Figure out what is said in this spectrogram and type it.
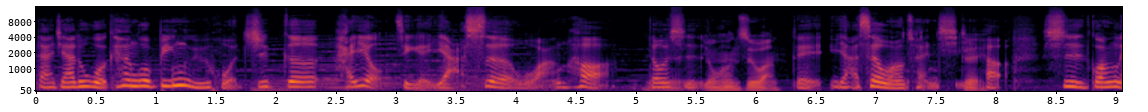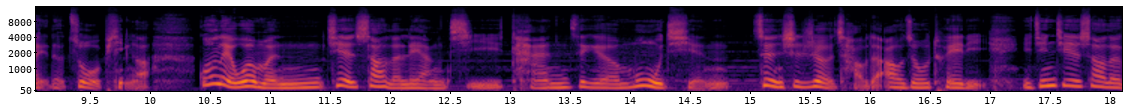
大家如果看过《冰与火之歌》，还有这个亚瑟王哈。都是永恒之王，对亚瑟王传奇，对，好是光磊的作品啊。光磊为我们介绍了两集，谈这个目前正是热潮的澳洲推理，已经介绍了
